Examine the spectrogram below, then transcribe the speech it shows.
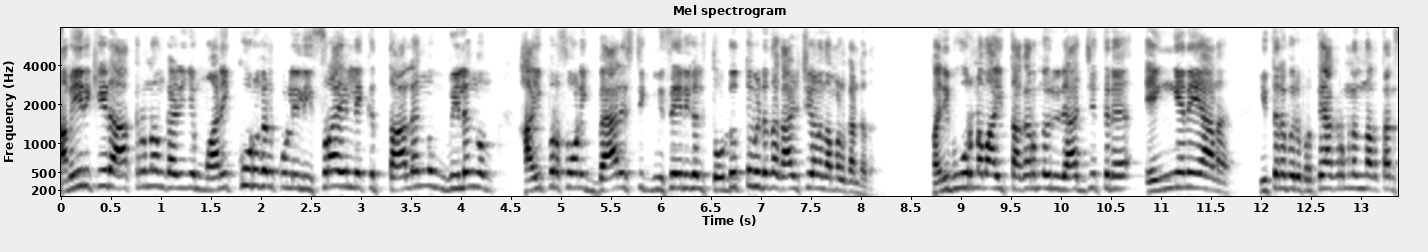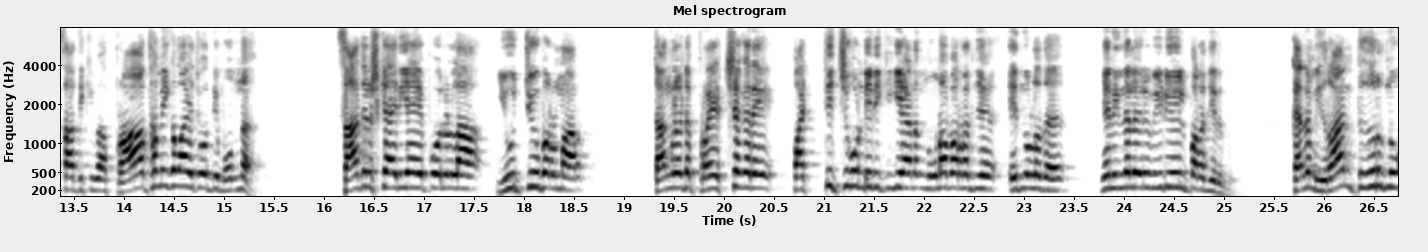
അമേരിക്കയുടെ ആക്രമണം കഴിഞ്ഞ് മണിക്കൂറുകൾക്കുള്ളിൽ ഇസ്രായേലിലേക്ക് തലങ്ങും വിലങ്ങും ഹൈപ്പർസോണിക് ബാലിസ്റ്റിക് മിസൈലുകൾ തൊടുത്തുവിടുന്ന കാഴ്ചയാണ് നമ്മൾ കണ്ടത്. പരിപൂർണമായി തകർന്നൊരു രാജ്യത്തിന് എങ്ങനെയാണ് ഇത്തരമൊരു പ്രത്യാക്രമണം നടത്താൻ സാധിക്കുക? പ്രാഥമികമായ ചോദ്യം ഒന്ന് സാജേഷ് കാരിയായെ പോലുള്ള യൂട്യൂബർമാർ തങ്ങളുടെ പ്രേക്ഷകരെ പറ്റിച്ചുകൊണ്ടിരിക്കുകയാണ് നുണ പറഞ്ഞ് എന്നുള്ളത് ഞാൻ ഇന്നലെ ഒരു വീഡിയോയിൽ പറഞ്ഞിരുന്നു. കാരണം ഇറാൻ തീർന്നു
